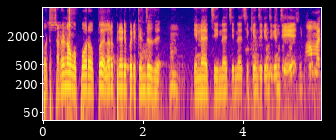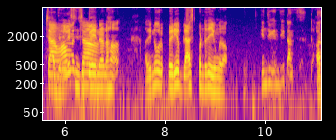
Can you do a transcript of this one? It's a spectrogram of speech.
பட் சடனாக அவங்க போறப்போ எல்லாரும் பின்னாடி போயிட்டு கெஞ்சுறது. என்னாச்சு என்னாச்சு என்னாச்சு கெஞ்சி கெஞ்சி கெஞ்சி. அந்த ரிலேஷன்ஷிப் என்னன்னா அது இன்னும் ஒரு பெரிய பிளாஸ்ட் பண்றதே இவங்க தான். கெஞ்சி கெஞ்சி அது-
